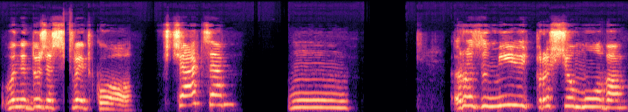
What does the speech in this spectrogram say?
вони дуже швидко вчаться, розуміють, про що мова.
